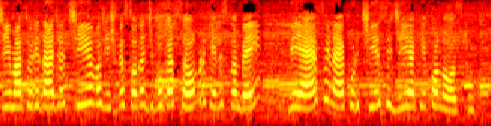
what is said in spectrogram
de maturidade ativa. A gente fez toda a divulgação para que eles também viessem, né, curtir esse dia aqui conosco.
